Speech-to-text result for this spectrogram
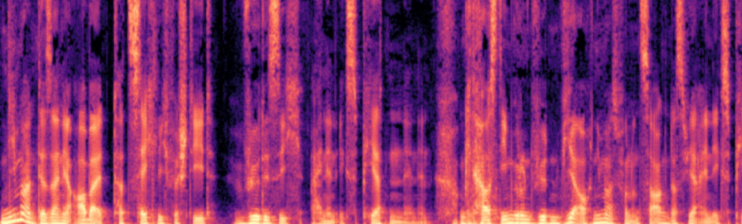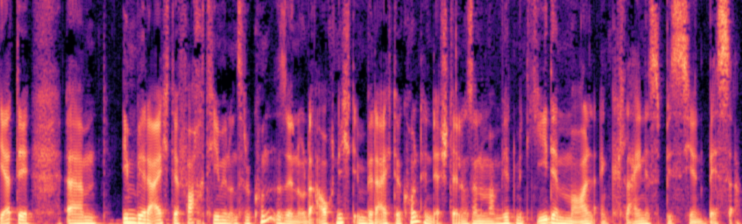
Niemand, der seine Arbeit tatsächlich versteht, würde sich einen Experten nennen. Und genau aus dem Grund würden wir auch niemals von uns sagen, dass wir ein Experte ähm, im Bereich der Fachthemen unserer Kunden sind oder auch nicht im Bereich der Content-Erstellung, sondern man wird mit jedem Mal ein kleines bisschen besser.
